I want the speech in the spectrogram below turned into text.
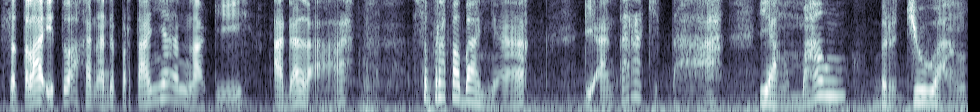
setelah itu akan ada pertanyaan lagi adalah seberapa banyak di antara kita yang mau berjuang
